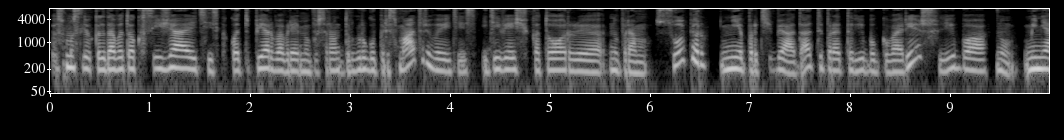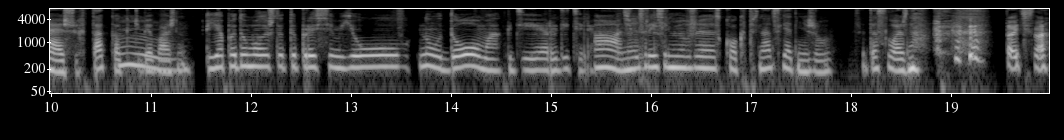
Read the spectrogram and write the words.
в смысле, когда вы только съезжаетесь, какое-то первое время вы все равно друг к другу присматриваетесь, и те вещи, которые, ну, прям супер, не про тебя, да, ты про это либо говоришь, либо, ну, меняешь их так, как mm. тебе важно. Я подумала, что ты про семью, ну, дома, где родители. А, ну я с родителями уже сколько, 13 лет не живу. Это сложно. Точно.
